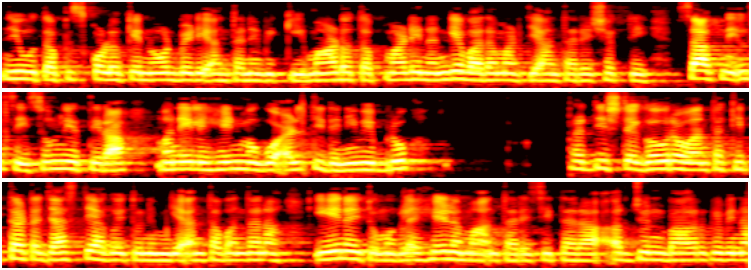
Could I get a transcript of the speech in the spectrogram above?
ನೀವು ತಪ್ಪಿಸ್ಕೊಳ್ಳೋಕೆ ನೋಡಬೇಡಿ ಅಂತಾನೆ ಬಿಕ್ಕಿ. ಮಾಡೋ ತಪ್ಪು ಮಾಡಿ ನನಗೆ ವಾದ ಮಾಡ್ತೀಯಾ ಅಂತಾರೆ ಶಕ್ತಿ. ಸಾಕು ನಿಲ್ಲಿಸಿ ಸುಮ್ಮನಿರ್ತೀರಾ ಮನೇಲಿ ಹೆಣ್ಮಗು ಅಳ್ತಿದೆ ನೀವಿಬ್ಬರು ಪ್ರತಿಷ್ಠೆ, ಗೌರವ ಅಂತ ಕಿತ್ತಾಟ ಜಾಸ್ತಿ ಆಗೋಯ್ತು ನಿಮಗೆ ಅಂತ ವಂದನ. ಏನಾಯಿತು ಮಗಳೇ? ಹೇಳಮ್ಮ ಅಂತಾರೆ ಸೀತಾರ. ಅರ್ಜುನ್ ಭಾರ್ಗವಿನ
